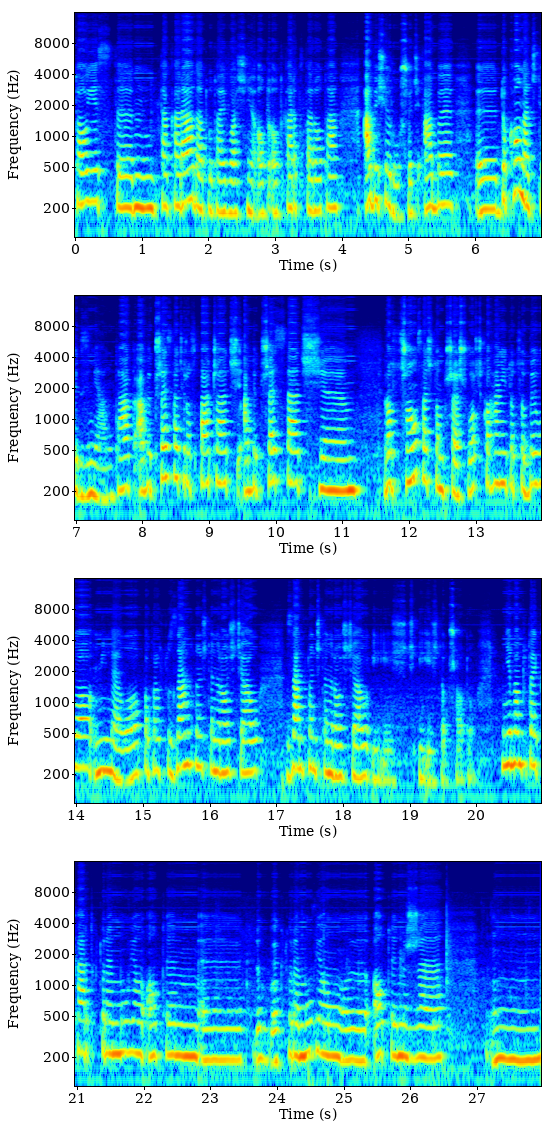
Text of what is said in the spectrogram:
To jest ym, taka rada tutaj właśnie od, od kart Tarota, aby się ruszyć, aby y, dokonać tych zmian, tak? Aby przestać rozpaczać, aby przestać ym, roztrząsać tą przeszłość. Kochani, to co było, minęło. Po prostu zamknąć ten rozdział, zamknąć ten rozdział i iść, i iść do przodu. Nie mam tutaj kart, które mówią o tym, y, które mówią y, o tym, że mm,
